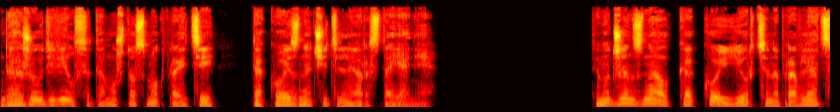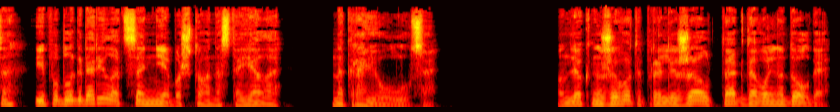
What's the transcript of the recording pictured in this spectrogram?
даже удивился тому, что смог пройти такое значительное расстояние. Темуджин знал, к какой юрте направляться, и поблагодарил отца неба, что она стояла на краю улуса. Он лег на живот и пролежал так довольно долго,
